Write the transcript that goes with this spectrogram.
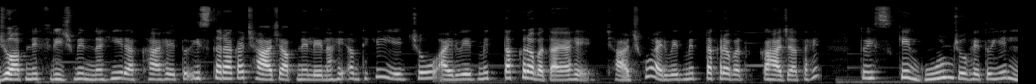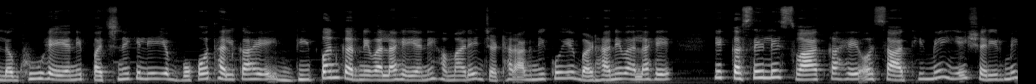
जो आपने फ्रिज में नहीं रखा है तो इस तरह का छाछ आपने लेना है। अब देखिए, ये जो आयुर्वेद में तक्र बताया है, छाछ को आयुर्वेद में तक्र कहा जाता है तो इसके गुण जो है तो ये लघु है, यानी पचने के लिए ये बहुत हल्का है, दीपन करने वाला है, यानी हमारे जठराग्नि को ये बढ़ाने वाला है, ये कसेले स्वाद का है और साथ ही में ये शरीर में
